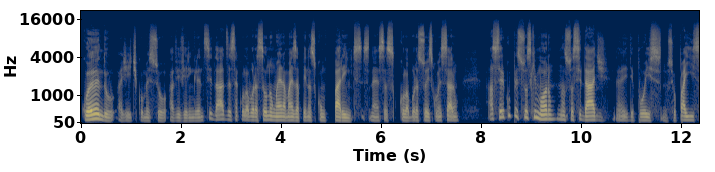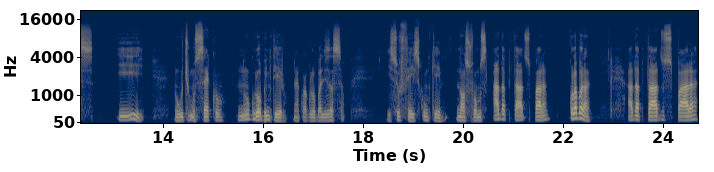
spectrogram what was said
quando a gente começou a viver em grandes cidades, essa colaboração não era mais apenas com parentes, né? essas colaborações começaram a ser com pessoas que moram na sua cidade né? e depois no seu país e no último século no globo inteiro, né? com a globalização. Isso fez com que nós fomos adaptados para colaborar, adaptados para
